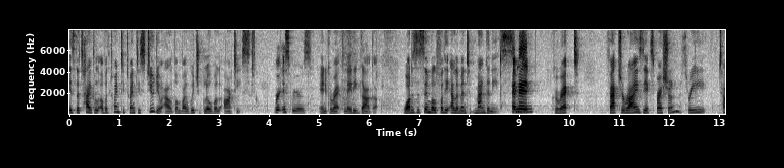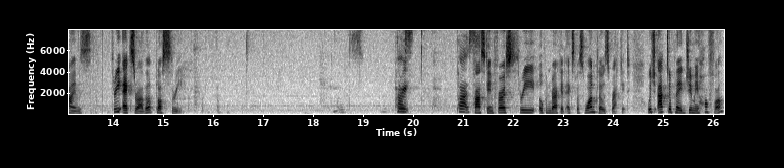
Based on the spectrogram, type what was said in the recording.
is the title of a 2020 studio album by which global artist? Britney Spears. Incorrect. Lady Gaga. What is the symbol for the element manganese? Amen. Correct. Factorize the expression 3 times 3x rather plus 3. Pass. Pass. Pass came first. 3 open bracket x plus 1 close bracket. Which actor played Jimmy Hoffa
